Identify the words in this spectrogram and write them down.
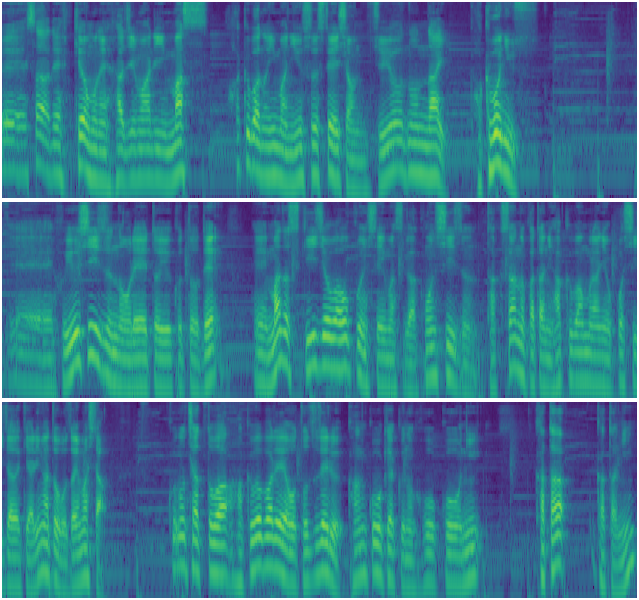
えー、さあね今日もね始まります。白馬の今ニュースステーション需要のない白馬ニュース、えー、冬シーズンのお礼ということで、えー、まだスキー場はオープンしていますが今シーズンたくさんの方に白馬村にお越しいただきありがとうございました。このチャットは白馬バレーを訪れる観光客の方向に方々に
